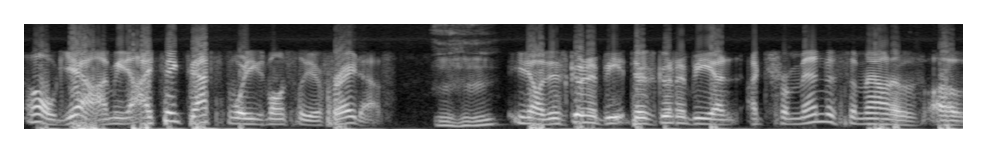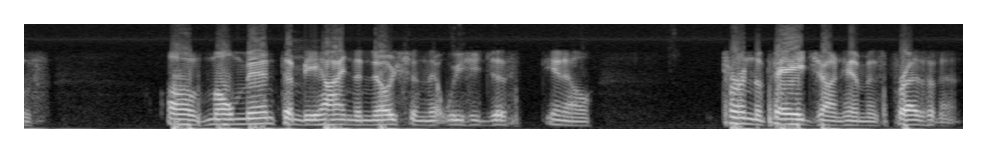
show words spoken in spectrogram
Oh yeah, I mean I think that's what he's mostly afraid of. Mm-hmm. You know, there's going to be there's going to be a, a tremendous amount of, of of momentum behind the notion that we should just you know turn the page on him as president.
